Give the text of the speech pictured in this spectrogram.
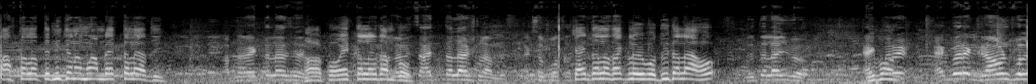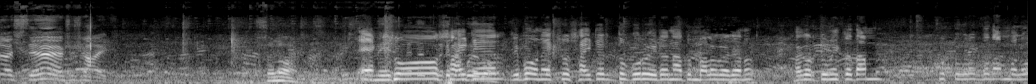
পাঁচতলাতে নিচে নামো আমরা একতলায় আছি। আপনার একতলা আছেন? হ্যাঁ কো একতলার দাম কো। চারতলা আসলাম একশো পঁচাত্তর চারতলা থাকলে হইব দুইতলা আহো। দুতলা আসব। একবারে একবারে গ্রাউন্ড ফ্লোরে আসছে হ্যাঁ একশো ষাট। শোনো একশো ষাটের জীবন একশো ষাটের তো গরু এটা না তুমি ভালো করে জানো। এখন তুমি একটা দাম ছোট্ট করে একটা দাম বলো।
